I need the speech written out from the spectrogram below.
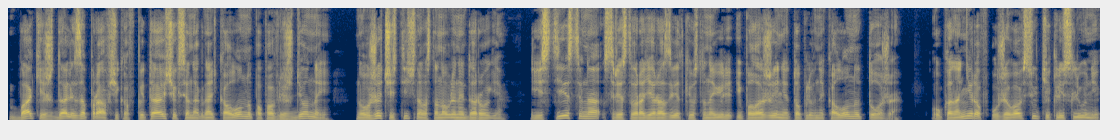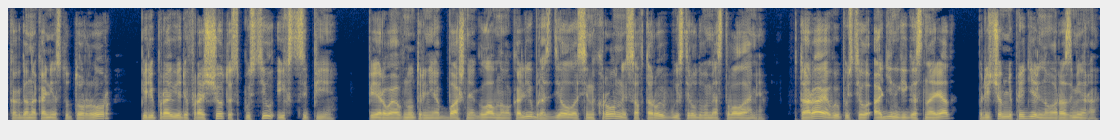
баки ждали заправщиков, пытающихся нагнать колонну по поврежденной, но уже частично восстановленной дороге. Естественно, средства радиоразведки установили и положение топливной колонны тоже. У канониров уже вовсю текли слюни, когда наконец Туторрор, перепроверив расчеты, спустил их с цепи. Первая внутренняя башня главного калибра сделала синхронный со второй выстрел двумя стволами. Вторая выпустила один гигаснаряд, причем не предельного размера.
